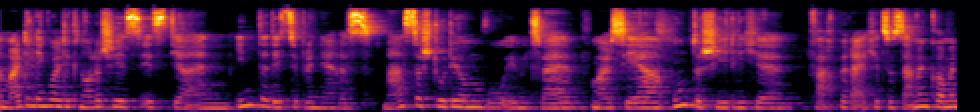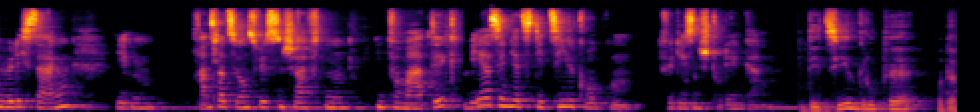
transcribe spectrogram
Multilingual Technologies ist ja ein interdisziplinäres Masterstudium, wo eben zweimal sehr unterschiedliche Fachbereiche zusammenkommen, würde ich sagen. Eben Translationswissenschaften, Informatik. Wer sind jetzt die Zielgruppen für diesen Studiengang? Die Zielgruppe oder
